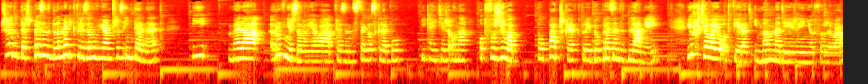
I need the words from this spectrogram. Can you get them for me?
Przyszedł też prezent dla Meli, który zamówiłam przez internet i Mela również zamawiała prezent z tego sklepu i czajcie, że ona otworzyła tą paczkę, w której był prezent dla niej. Już chciała ją otwierać i mam nadzieję, że jej nie otworzyła.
